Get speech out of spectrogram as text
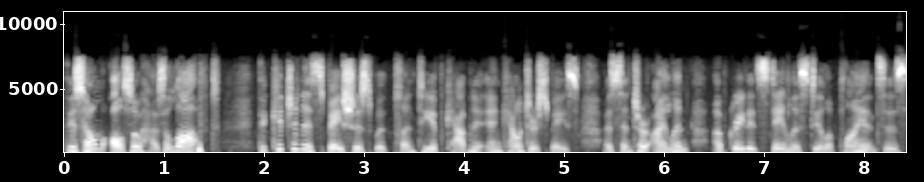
This home also has a loft. The kitchen is spacious with plenty of cabinet and counter space, a center island, upgraded stainless steel appliances,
